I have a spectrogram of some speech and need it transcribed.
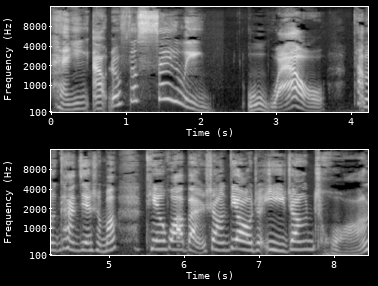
hanging out of the ceiling。哇哦！他们看见什么？天花板上吊着一张床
